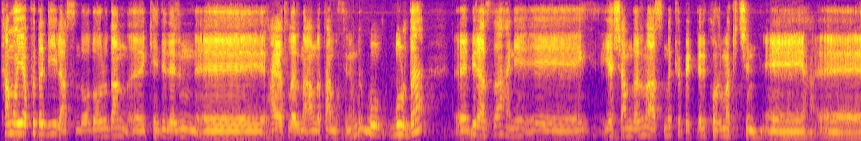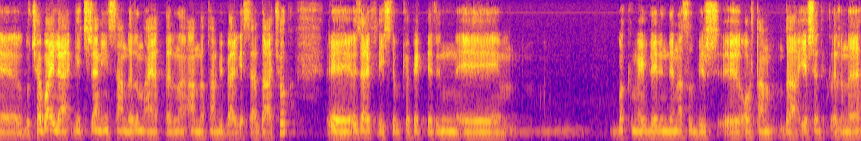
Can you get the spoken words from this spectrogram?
tam o yapıda değil aslında. O doğrudan e, kedilerin e, hayatlarını anlatan bu filmdi. Bu burada e, biraz da hani e, yaşamlarını aslında köpekleri korumak için e, e, bu çabayla geçiren insanların hayatlarını anlatan bir belgesel daha çok. E, özellikle işte bu köpeklerin bakım evlerinde nasıl bir ortamda yaşadıklarını,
